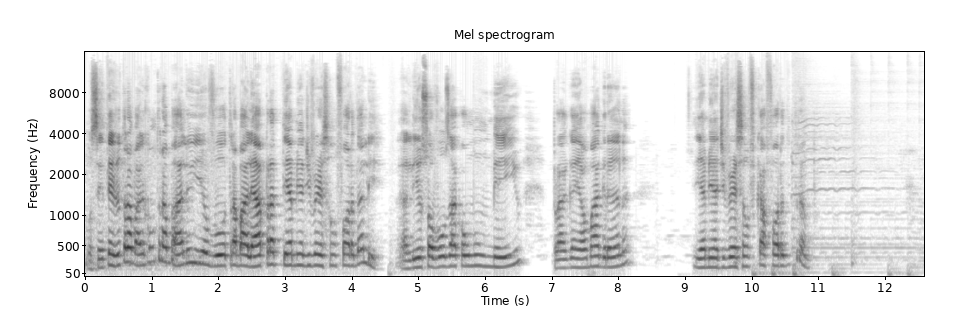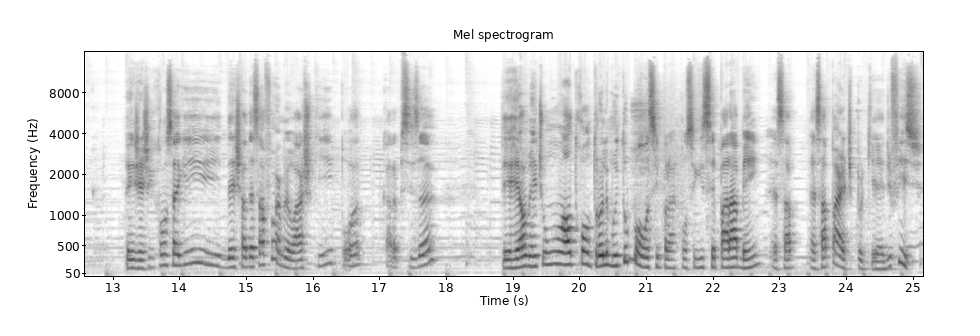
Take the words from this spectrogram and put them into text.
Você entende o trabalho como trabalho e eu vou trabalhar para ter a minha diversão fora dali. Ali eu só vou usar como um meio para ganhar uma grana e a minha diversão ficar fora do trampo. Tem gente que consegue deixar dessa forma. Eu acho que, porra, o cara precisa ter realmente um autocontrole muito bom, assim, para conseguir separar bem essa, essa parte, porque é difícil,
